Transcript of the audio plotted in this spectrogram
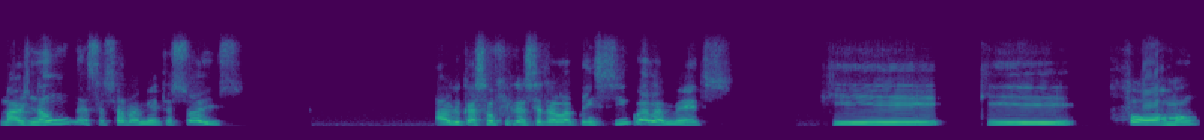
mas não necessariamente é só isso. A educação financeira ela tem cinco elementos que, que formam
